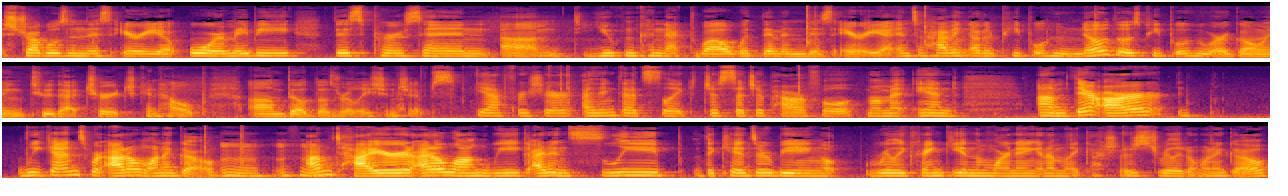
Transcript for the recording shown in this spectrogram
struggles in this area or maybe this person um, you can connect well with them in this area and so having other people who know those people who are going to that church can help um, build those relationships yeah for sure i think that's like just such a powerful moment and um, there are weekends where I don't want to go. Mm-hmm. I'm tired. I had a long week. I didn't sleep. The kids are being really cranky in the morning and I'm like, gosh, I just really don't want to go.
